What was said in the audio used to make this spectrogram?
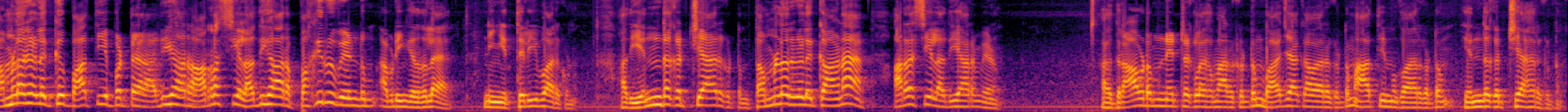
தமிழர்களுக்கு பாத்தியப்பட்ட அதிகார அரசியல் அதிகார பகிர்வு வேண்டும் அப்படிங்கிறதுல நீங்கள் தெளிவாக இருக்கணும். அது எந்த கட்சியாக இருக்கட்டும் தமிழர்களுக்கான அரசியல் அதிகாரம் வேணும். அது திராவிட முன்னேற்ற கழகமாக இருக்கட்டும் பாஜகவாக இருக்கட்டும் அதிமுகவாக இருக்கட்டும் எந்த கட்சியாக இருக்கட்டும்.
